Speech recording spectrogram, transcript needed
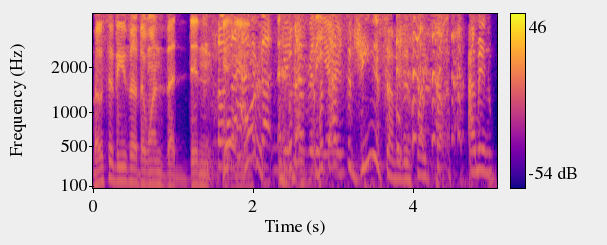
Most of these are the ones that didn't. Those get that used. haven't but that's, over the but that's the genius of it. It's like, so, I mean,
